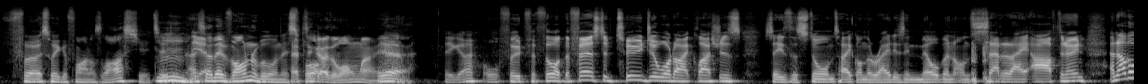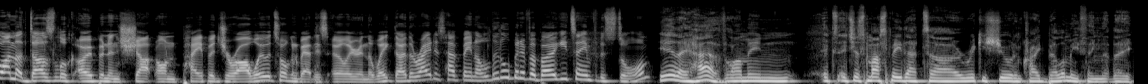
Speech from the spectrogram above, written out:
first week of finals last year too, didn't they? Mm. Yeah. So they're vulnerable in this have spot. to go the long way. yeah. There you go. All food for thought. The first of two do or die clashes sees the Storm take on the Raiders in Melbourne on Saturday afternoon. Another one that does look open and shut on paper, Jharal. We were talking about this earlier in the week, though. The Raiders have been a little bit of a bogey team for the Storm. Yeah, they have. I mean, it's, it just must be that uh, Ricky Stuart and Craig Bellamy thing that they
